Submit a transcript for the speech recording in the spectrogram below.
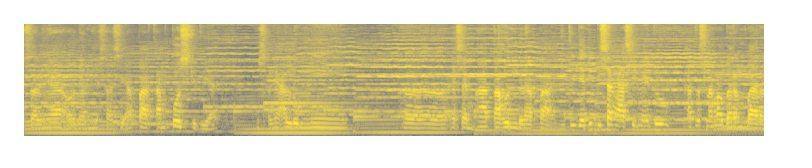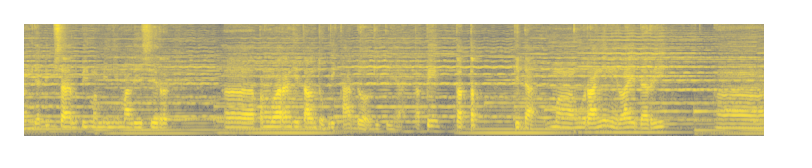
misalnya organisasi apa kampus gitu ya. Misalnya alumni uh, eh, SMA tahun berapa gitu. Jadi bisa ngasihnya itu atas nama barang-barang jadi bisa lebih meminimalisir uh, pengeluaran kita untuk beli kado gitu ya. Tapi tetap tidak mengurangi nilai dari uh,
